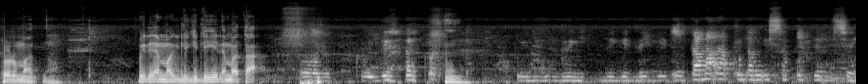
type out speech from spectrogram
floor mat, no? Pwede na magligid-ligid ang bata. O, pwede na. Pwede na ligid-ligid. Tama na po ang isa po din sir.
